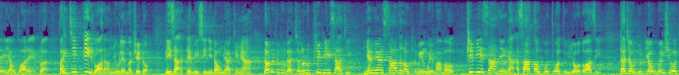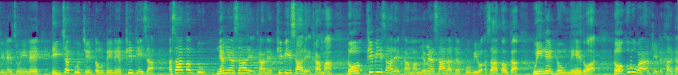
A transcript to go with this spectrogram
လေရောက်သွားတဲ့အတွက်ဘိုက်ကြီးပြည့်သွားတာမျိုးလည်းမဖြစ်တော့လေးစားအတဲမိတ်ဆွေညီတောင်များခင်များနောက်တစ်ခုကကျွန်တော်တို့ဖြည်းဖြည်းစားကြည့်မြန်မြန်စားတဲ့လောက်ထမင်းဝေမှာမဟုတ်ဖြည်းဖြည်းစားခြင်းကအစားတောက်ကိုသူ့အတူရော့သွားစီဒါကြောင့်လူတယောက်ဝိတ်လျှော့ခြင်းနဲ့ဆိုရင်လေဒီအချက်ကိုကျင့်သုံးတင်တယ်ဖြည်းဖြည်းစားအစားတောက်ကိုမြန်မြန်စားတဲ့အခါနဲ့ဖြည်းဖြည်းစားတဲ့အခါမှာနော်ဖြည်းဖြည်းစားတဲ့အခါမှာမြန်မြန်စားတာတက်ပို့ပြီးတော့အစားတောက်ကဝင်နဲ့နှုံနေသွားနော်ဥပမာအဖြစ်တစ်ခါတစ်ခါ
